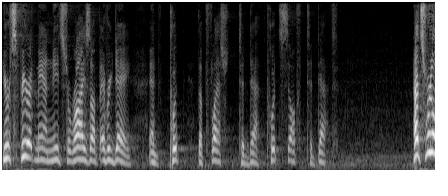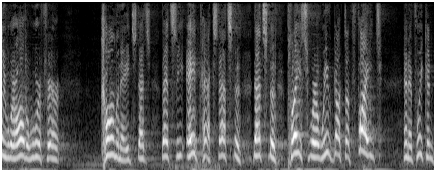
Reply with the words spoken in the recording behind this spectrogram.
Your spirit man needs to rise up every day and put the flesh to death, put self to death. That's really where all the warfare culminates. That's, that's the apex. That's the, that's the place where we've got to fight. And if we can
